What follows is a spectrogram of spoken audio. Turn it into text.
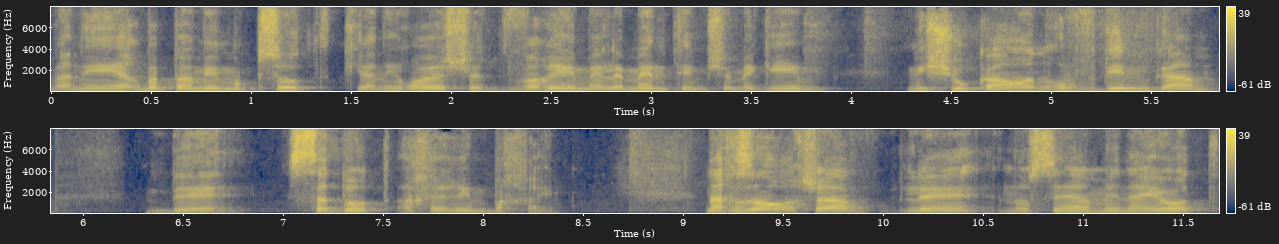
ואני הרבה פעמים מבסוט, כי אני רואה שדברים, אלמנטים שמגיעים משוק ההון, עובדים גם בשדות אחרים בחיים. נחזור עכשיו לנושא המניות,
